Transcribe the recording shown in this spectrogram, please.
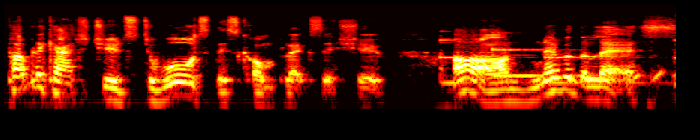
Public attitudes towards this complex issue are nevertheless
